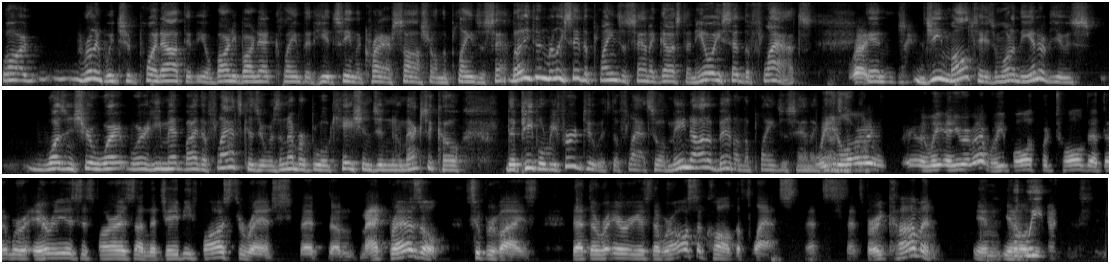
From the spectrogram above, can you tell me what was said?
Well, I, really, we should point out that you know Barney Barnett claimed that he had seen the crash saucer on the plains of San, but he didn't really say the plains of San Agustin. He always said the flats. Right. And Jean Maltais, in one of the interviews, wasn't sure where, where he meant by the flats because there was a number of locations in New Mexico that people referred to as the flats. So it may not have been on the plains of San Agustin. We learned, we, and you remember, we both were told that there were areas as far as on the J.B. Foster Ranch that um, Mac Brazel supervised that there were areas that were also called the flats. That's that's very common in you know. We,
